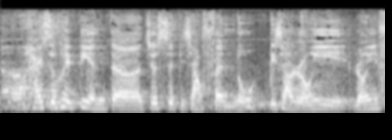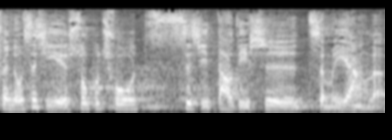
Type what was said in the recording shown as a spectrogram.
呃，孩子会变得就是比较愤怒，比较容易容易愤怒，自己也说不出自己到底是怎么样了。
